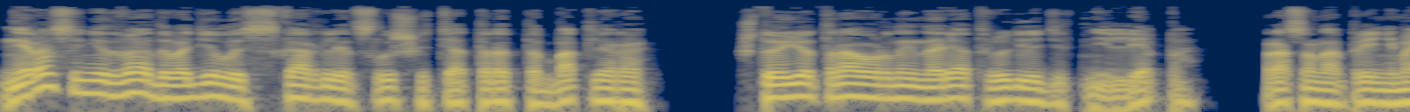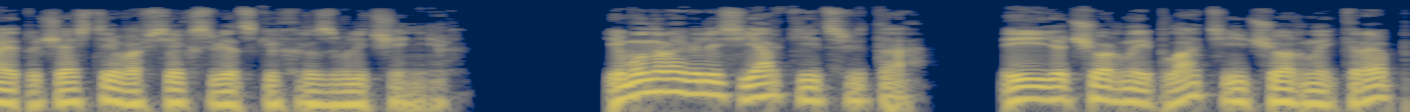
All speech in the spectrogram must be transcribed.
Не раз и не два доводилось Скарлетт слышать от Ретта Батлера, что ее траурный наряд выглядит нелепо, раз она принимает участие во всех светских развлечениях. Ему нравились яркие цвета, и ее черные платья, и черный креп,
